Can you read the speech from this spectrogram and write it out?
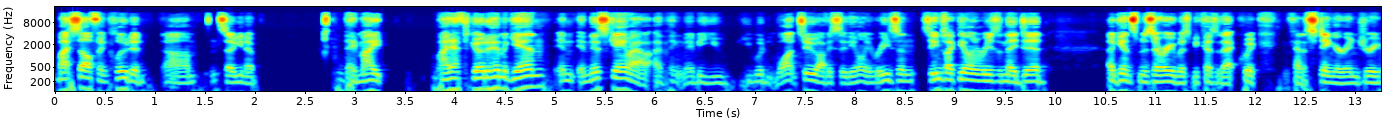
myself included. Um, and so you know, they might might have to go to him again in in this game. I, I think maybe you you wouldn't want to. Obviously, the only reason seems like the only reason they did against Missouri was because of that quick kind of stinger injury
